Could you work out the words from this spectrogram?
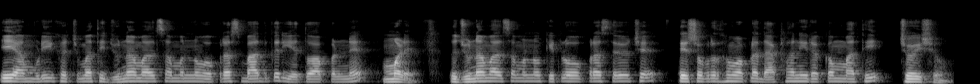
એ આ મૂડી ખર્ચમાંથી જૂના માલ સામાનનો વપરાશ બાદ કરીએ તો આપણને મળે. તો જૂના માલ સામાનનો કેટલો વપરાશ થયો છે? તે સૌપ્રથમ આપણે દાખલાની રકમમાંથી જોઈશું.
